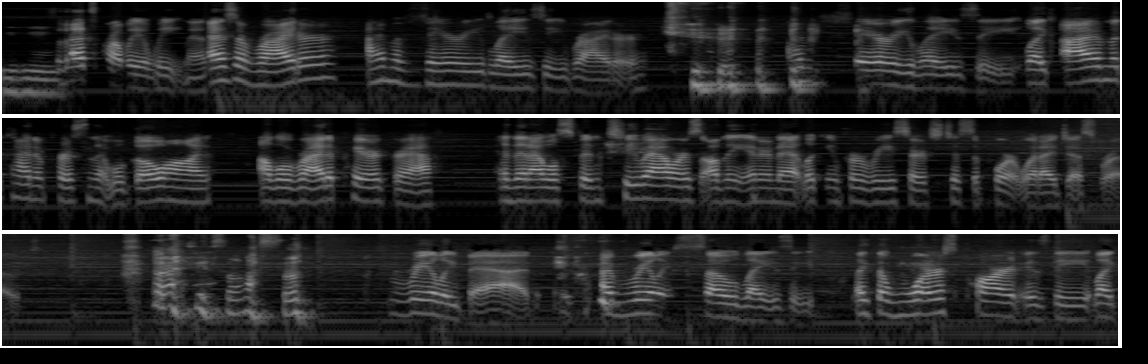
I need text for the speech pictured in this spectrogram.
Mhm. So that's probably a weakness. As a writer, I'm a very lazy writer. I'm very lazy. Like I am the kind of person that will go on, I will write a paragraph, and then I will spend two hours on the internet looking for research to support what I just wrote. that is awesome. Really bad. I'm really so lazy. Like the worst part is the like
